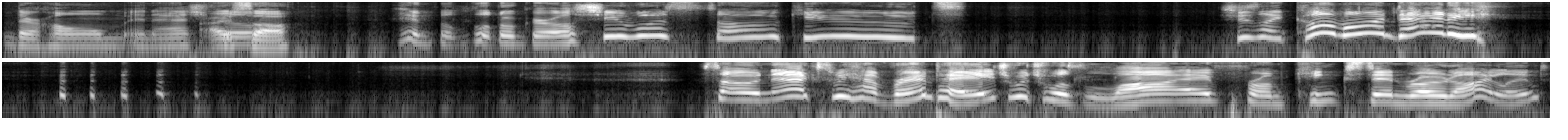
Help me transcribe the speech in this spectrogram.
their home in Asheville. I saw. And the little girl, she was so cute. She's like, "Come on, daddy." so next we have Rampage, which was live from Kingston, Rhode Island.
